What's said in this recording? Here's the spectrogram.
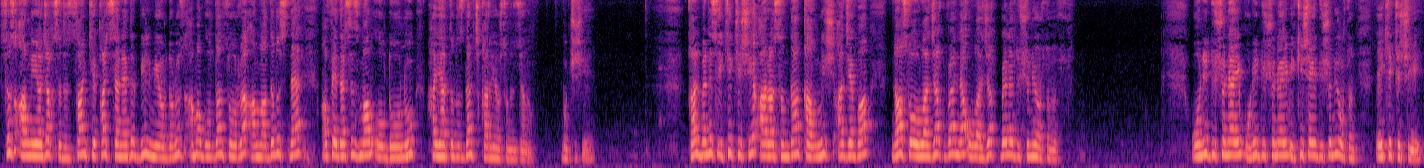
siz anlayacaksınız. Sanki kaç senedir bilmiyordunuz ama bundan sonra anladınız ne affedersiniz mal olduğunu hayatınızdan çıkarıyorsunuz canım. Bu kişiyi. Kalbiniz iki kişi arasında kalmış. Acaba nasıl olacak ve ne olacak böyle düşünüyorsunuz. Onu düşüneyim, onu düşüneyim. iki şey düşünüyorsun. iki kişiyi.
